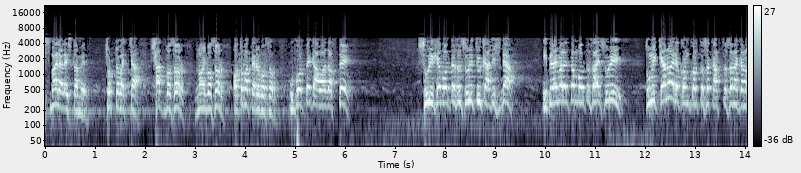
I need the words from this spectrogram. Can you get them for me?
ইসমাইল আলাহ ইসলামের ছোট্ট বাচ্চা, সাত বছর, নয় বছর, অথবা তেরো বছর, উপর থেকে আওয়াজ আসতে সুরিকে বলতেছে সুরি তুই কাঁদিস না। ইব্রাহিম আল ইসলাম বলতে চাই সুরি, তুমি কেন এরকম করতেছো, কাঁদতেছো না কেন?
